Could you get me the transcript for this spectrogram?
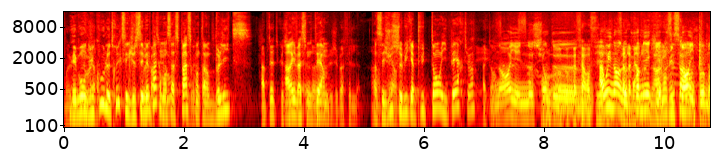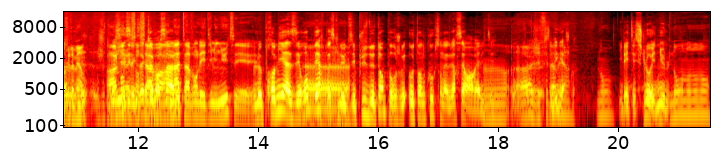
moi, Mais bon, du coup, le truc, c'est que je sais même pas comment ça se passe quand un blitz. Ah, peut-être que ça arrive fait- à son attends, terme. j'ai- J'ai pas fait de la- Ah, Ah, c'est juste merde. celui qui a plus de temps, il perd, tu vois. Attends. Non, il y a une notion On- de. on peut pas faire officiel, ah oui, je non, faire le de la premier merde. qui a Normalement, plus de c'est ça, temps, hein. il paume. La merde. Je te Normalement, laisse- t'es c'est censé exactement avoir ça, un le- mat avant les 10 minutes et. Le premier à 0 Euh, perd parce qu'il a utilisé plus de temps pour jouer autant de coups que son adversaire en réalité. Euh, Donc, ah, euh, j'ai fait ça la dégage merde. quoi. Non, Il a été slow et nul. non, non, non, non.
